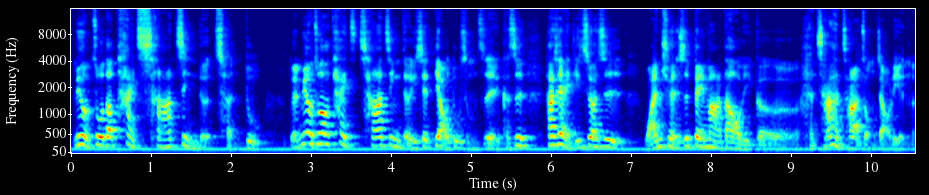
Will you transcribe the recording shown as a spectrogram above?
没有做到太差劲的程度，对，没有做到太差劲的一些调度什么之类。可是他现在已经算是完全是被骂到一个很差很差的总教练了。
